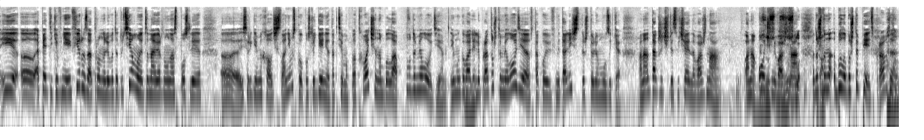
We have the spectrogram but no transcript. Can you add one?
и э, опять-таки вне эфира затронули вот эту тему. Это, наверное, у нас после э, Сергея Михайловича Слонимского, после «Гения» так тема подхвачена была по поводу мелодии. И мы говорили про то, что мелодия в такой в металлической, что ли, музыке, она также чрезвычайно важна. Она Безус- очень важна. безусловно. Потому что Она- на- было бы что петь, правда? Она,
